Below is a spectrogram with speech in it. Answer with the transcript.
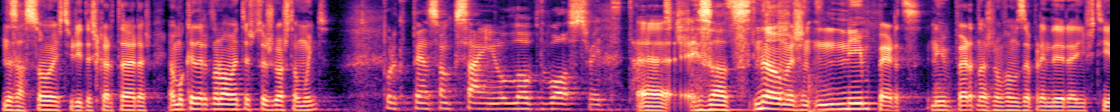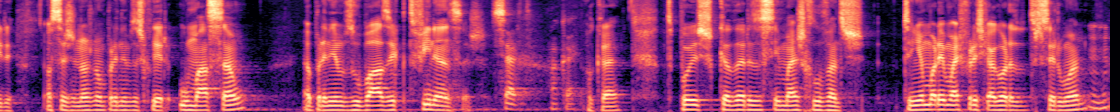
nas ações, teoria das carteiras. É uma cadeira que normalmente as pessoas gostam muito. Porque pensam que saem o lobo de Wall Street. Tá. Uh, exato. Não, mas nem perto. Nem perto nós não vamos aprender a investir. Ou seja, nós não aprendemos a escolher uma ação, aprendemos o básico de finanças. Certo, ok. Ok? Depois, cadeiras assim mais relevantes. Tenho a maré mais fresca agora do terceiro ano. Uhum.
